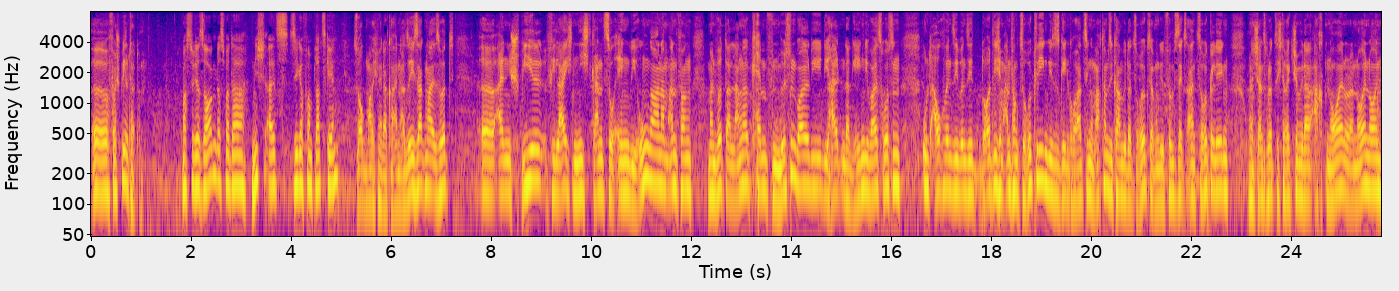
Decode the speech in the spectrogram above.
äh, verspielt hatte. Machst du dir Sorgen, dass wir da nicht als Sieger vom Platz gehen? Sorgen mache ich mir da keine. Also ich sag mal, es wird äh, ein Spiel vielleicht nicht ganz so eng wie Ungarn am Anfang. Man wird da lange kämpfen müssen, weil die, die halten dagegen, die Weißrussen. Und auch wenn sie, wenn sie deutlich am Anfang zurückliegen, wie sie es gegen Kroatien gemacht haben, sie kamen wieder zurück, sie haben irgendwie 5-6-1 zurückgelegen und dann stand es plötzlich direkt schon wieder 8-9 oder 9-9.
